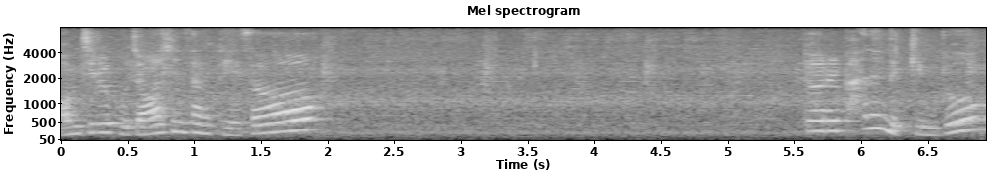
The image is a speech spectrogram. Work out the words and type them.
엄지를 고정하신 상태에서 뼈를 파는 느낌으로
